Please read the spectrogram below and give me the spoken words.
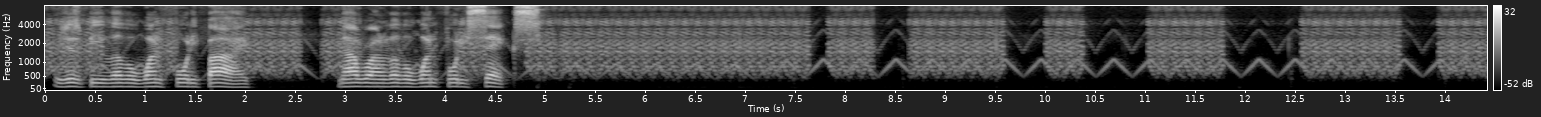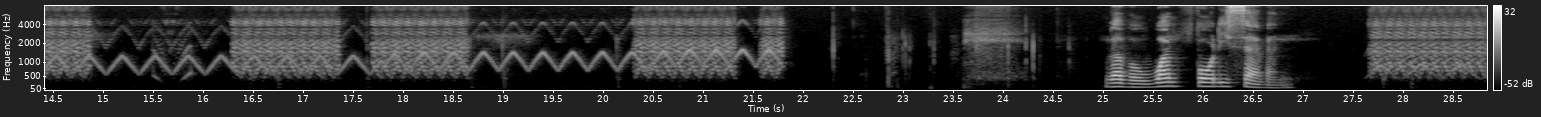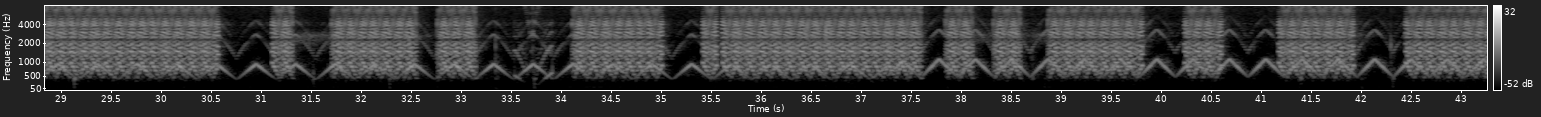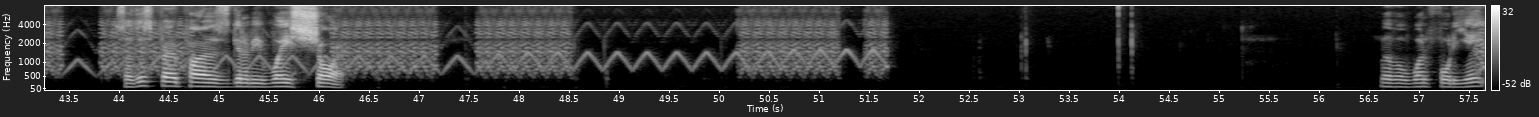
We just beat level 145. Now we're on level 146. Level 147. So this third part is going to be way short. Level 148.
